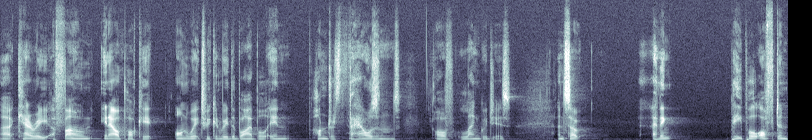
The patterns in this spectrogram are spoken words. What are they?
uh, carry a phone in our pocket on which we can read the bible in hundreds thousands of languages and so i think people often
